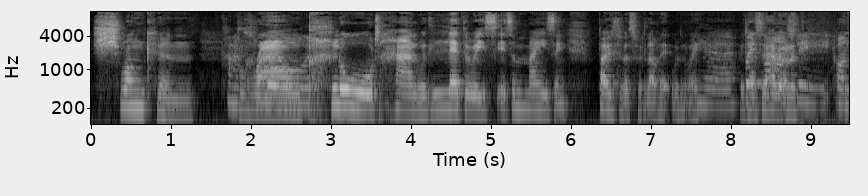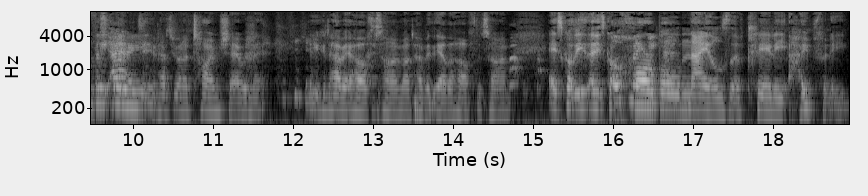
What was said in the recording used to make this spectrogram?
shrunken kind of brown clawed. clawed hand with leathery. It's amazing. Both of us would love it, wouldn't we? Yeah, We'd but have to have it on a- on if we owned it, it would have to be on a timeshare, wouldn't it? You could have it half the time. I'd have it the other half the time. It's got these, and it's got horrible nails that have clearly, hopefully,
